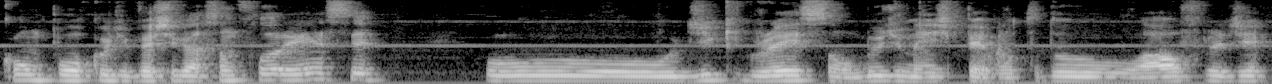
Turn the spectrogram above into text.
Com um pouco de investigação forense, o Dick Grayson humildemente pergunta do Alfred:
